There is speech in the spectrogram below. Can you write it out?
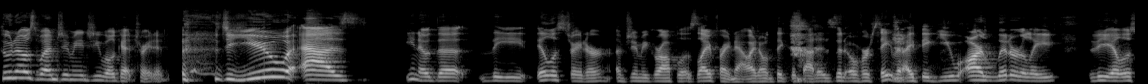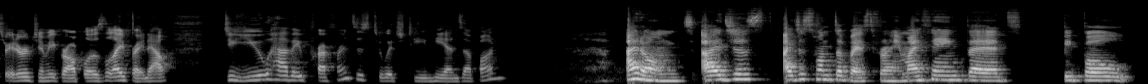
who knows when Jimmy G will get traded? Do you as you know the the illustrator of Jimmy Garoppolo's life right now. I don't think that that is an overstatement. I think you are literally the illustrator of Jimmy Garoppolo's life right now. Do you have a preference as to which team he ends up on? I don't. I just I just want the best for him. I think that people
